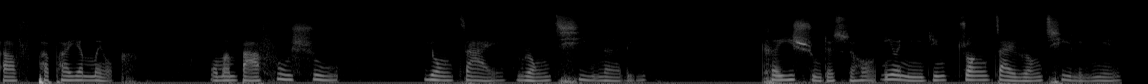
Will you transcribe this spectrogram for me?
of papaya milk，我们把复数。用在容器那里，可以数的时候，因为你已经装在容器里面，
